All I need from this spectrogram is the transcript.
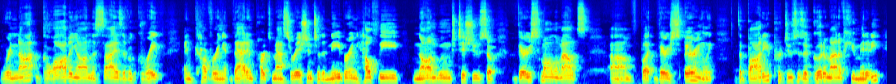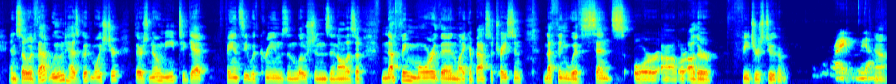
We're not globbing on the size of a grape and covering it. That imparts maceration to the neighboring healthy non wound tissue. So, very small amounts, um, but very sparingly. The body produces a good amount of humidity. And so, if that wound has good moisture, there's no need to get fancy with creams and lotions and all that stuff. Nothing more than like a bacitracin, nothing with scents or uh, or other features to them. Right. Yeah. Yeah.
